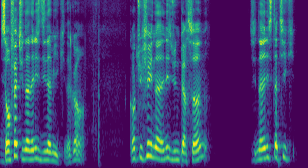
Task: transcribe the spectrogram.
C'est en fait une analyse dynamique, d'accord? Quand tu fais une analyse d'une personne, c'est une analyse statique.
